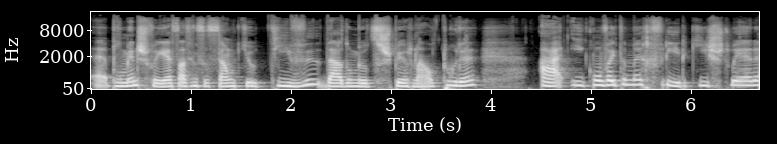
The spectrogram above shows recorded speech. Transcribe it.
Uh, pelo menos foi essa a sensação que eu tive, dado o meu desespero na altura. Ah, e convém também referir que isto era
